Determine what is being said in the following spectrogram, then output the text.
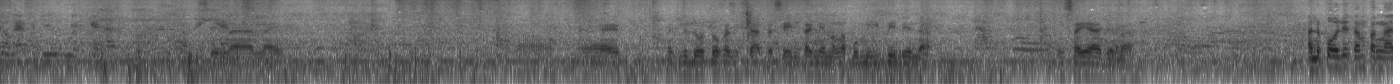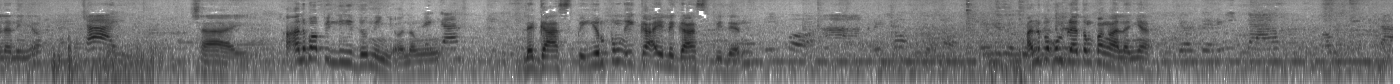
okay, magkailan. Si nanay. Alright. Nagluluto kasi siya at the same time may mga bumibili na. Ang saya, di ba? Ano po ulit ang pangalan ninyo? Chai. Chay. Ah, ano ba apelido ninyo? Ng Legas. Legaspi. Yung pong ika ay Legaspi din? Hindi po. Crisostomo. Ano po kumpletong pangalan niya? Teodorica. Bautista.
